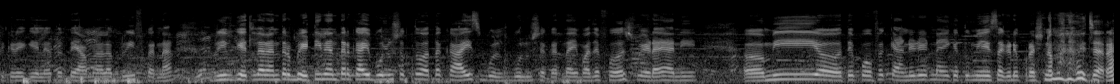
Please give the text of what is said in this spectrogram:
तिकडे गेलं तर ते आम्हाला ब्रीफ करणार. ब्रीफ घेतल्यानंतर भेटीनंतर काही बोलू शकतो. आता काहीच बोल बोलू शकत नाही. माझं फर्स्ट वेळ आहे आणि मी ते परफेक्ट कॅन्डिडेट नाही की तुम्ही हे सगळे प्रश्न मला विचारा.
